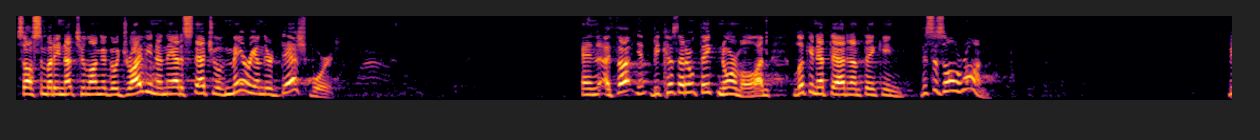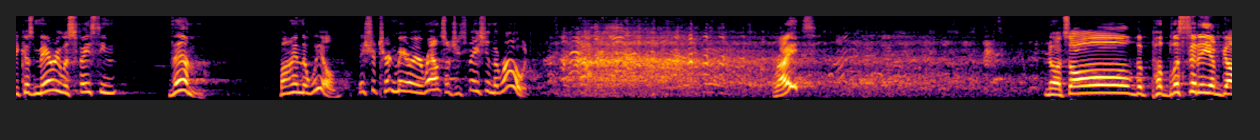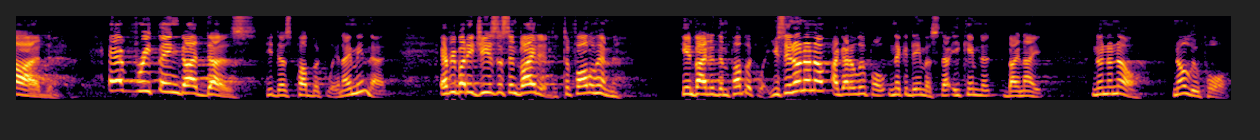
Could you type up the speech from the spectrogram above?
Saw somebody not too long ago driving and they had a statue of Mary on their dashboard. And I thought, because I don't think normal, I'm looking at that and I'm thinking, this is all wrong. Because Mary was facing them behind the wheel. They should turn Mary around so she's facing the road. right? No, it's all the publicity of God. Everything God does, He does publicly. And I mean that. Everybody Jesus invited to follow Him, He invited them publicly. You say, no, no, no, I got a loophole. Nicodemus, that he came to, by night. No, no, no, no loophole.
